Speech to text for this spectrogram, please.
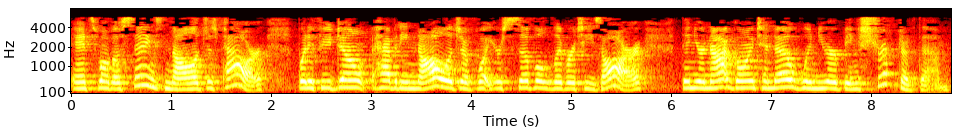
And it's one of those things, knowledge is power. But if you don't have any knowledge of what your civil liberties are, then you're not going to know when you're being stripped of them.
